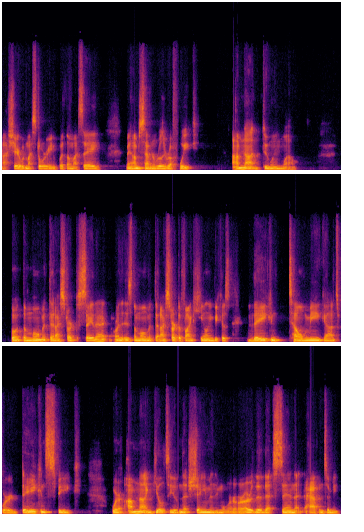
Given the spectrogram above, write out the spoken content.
I share with my story with them. I say, man, I'm just having a really rough week. I'm not doing well. But the moment that I start to say that, or is the moment that I start to find healing because they can tell me God's word. They can speak where I'm not guilty of that shame anymore or, or the, that sin that happened to me.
